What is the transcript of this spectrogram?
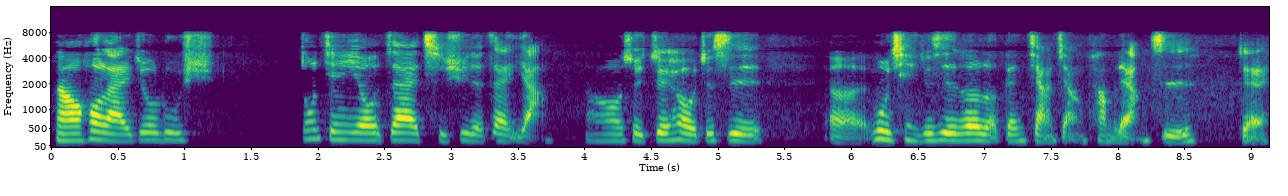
然后后来就陆续中间也有在持续的在养，然后所以最后就是呃，目前就是乐乐跟酱酱他们两只。对，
